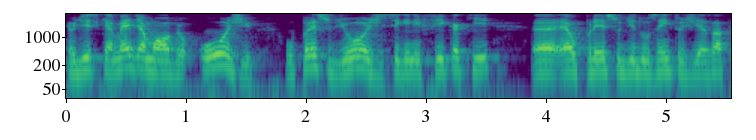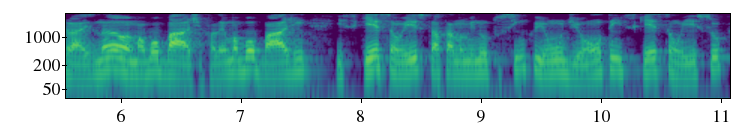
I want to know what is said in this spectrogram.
Eu disse que a média móvel hoje, o preço de hoje, significa que é, é, o preço de 200 dias atrás. Não, é uma bobagem. Falei uma bobagem. Esqueçam isso, tá? Tá no minuto 5 e 1 de ontem. Esqueçam isso.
